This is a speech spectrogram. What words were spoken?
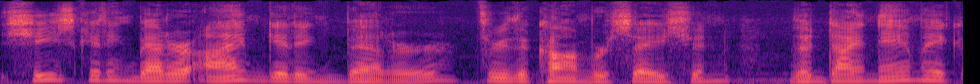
she's getting better, I'm getting better through the conversation the dynamic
